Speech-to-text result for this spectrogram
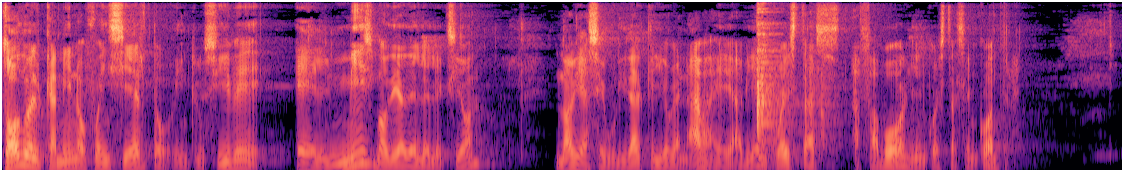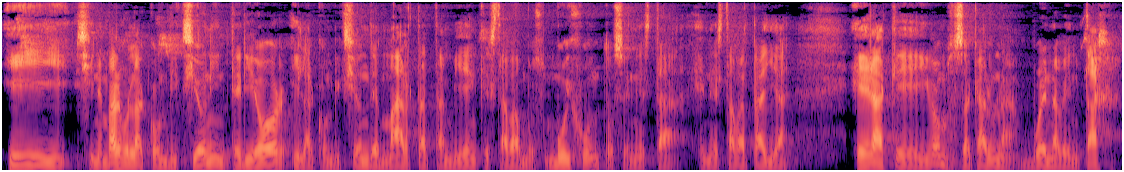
todo el camino fue incierto, inclusive el mismo día de la elección no había seguridad que yo ganaba, ¿eh? había encuestas a favor y encuestas en contra. Y sin embargo la convicción interior y la convicción de Marta también, que estábamos muy juntos en esta, en esta batalla, era que íbamos a sacar una buena ventaja,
